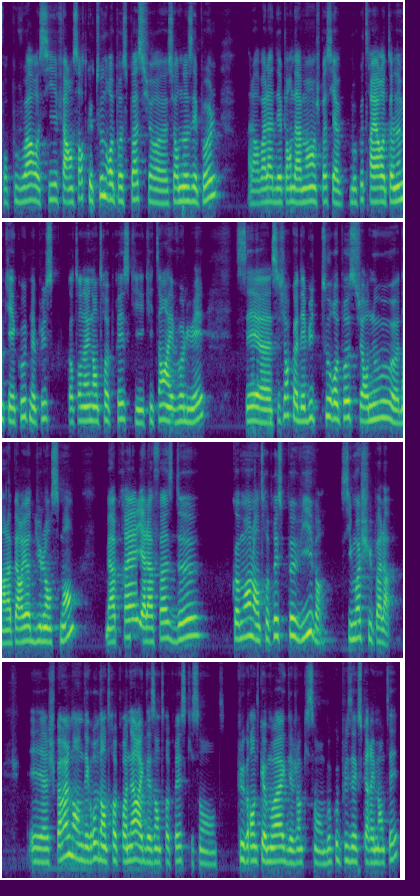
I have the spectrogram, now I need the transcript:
pour pouvoir aussi faire en sorte que tout ne repose pas sur, euh, sur nos épaules. Alors voilà, dépendamment, je ne sais pas s'il y a beaucoup de travailleurs autonomes qui écoutent, mais plus quand on a une entreprise qui, qui tend à évoluer, c'est sûr qu'au début, tout repose sur nous dans la période du lancement, mais après, il y a la phase de comment l'entreprise peut vivre si moi je suis pas là. Et euh, je suis pas mal dans des groupes d'entrepreneurs avec des entreprises qui sont plus grandes que moi, avec des gens qui sont beaucoup plus expérimentés.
